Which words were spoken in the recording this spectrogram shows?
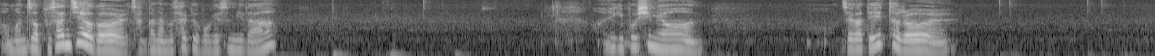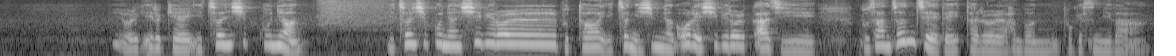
어, 먼저 부산 지역을 잠깐 한번 살펴보겠습니다. 어, 여기 보시면 제가 데이터를 이렇게 2019년 2019년 11월부터 2020년 올해 11월까지 부산 전체 데이터를 한번 보겠습니다.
